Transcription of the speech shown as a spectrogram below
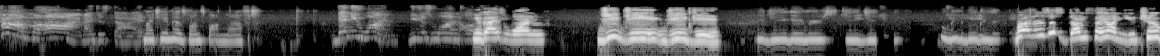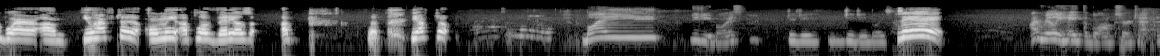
Come on. I just died. My team has one spawn left. Then you won. You just won. All You guys won. GG, GG. GG gamers, GG. Boogala boogala. Bro, there's this dumb thing on YouTube where um you have to only upload videos up. You have to. Boy. GG, boys. GG, GG boys. Zit. I really hate the Bloxer te- uh,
